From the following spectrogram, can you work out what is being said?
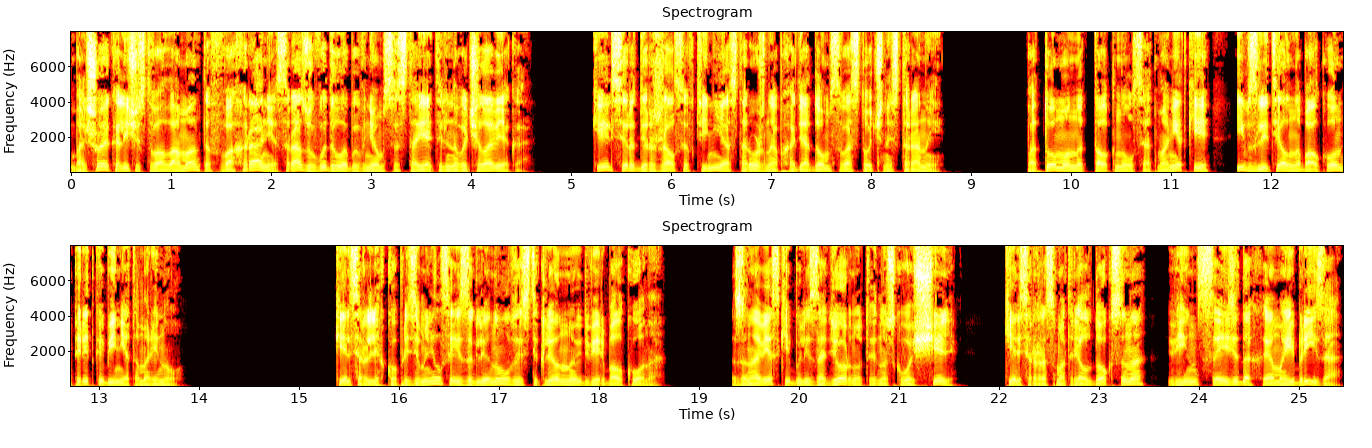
Большое количество ламантов в охране сразу выдало бы в нем состоятельного человека. Кельсер держался в тени, осторожно обходя дом с восточной стороны. Потом он оттолкнулся от монетки и взлетел на балкон перед кабинетом Рину. Кельсер легко приземлился и заглянул в застекленную дверь балкона. Занавески были задернуты, но сквозь щель Кельсер рассмотрел Доксона, Вин, Сейзида, Хэма и Бриза,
